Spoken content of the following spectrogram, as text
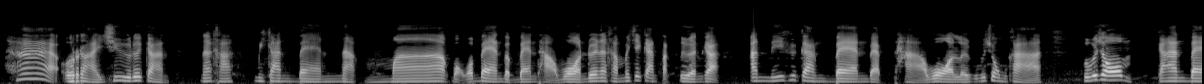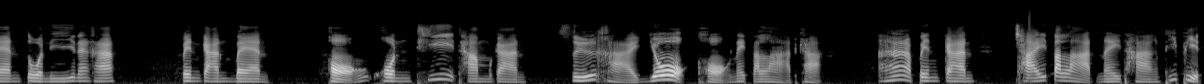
15 รายชื่อด้วยกันนะคะ มีการแบนหนักมาก บอกว่าแบนแบบแบนถาวรด้วยนะคะไม่ใช่การตักเตือนค่ะ อันนี้คือการแบนแบบถาวรเลยคุณผู้ชมค่ะ คุณผู้ชม การแบนตัวนี้นะคะ เป็นการแบนของคนที่ทำการซื้อขายโยกของในตลาดค่ะ อ่า เป็นการใช้ตลาดในทางที่ผิด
